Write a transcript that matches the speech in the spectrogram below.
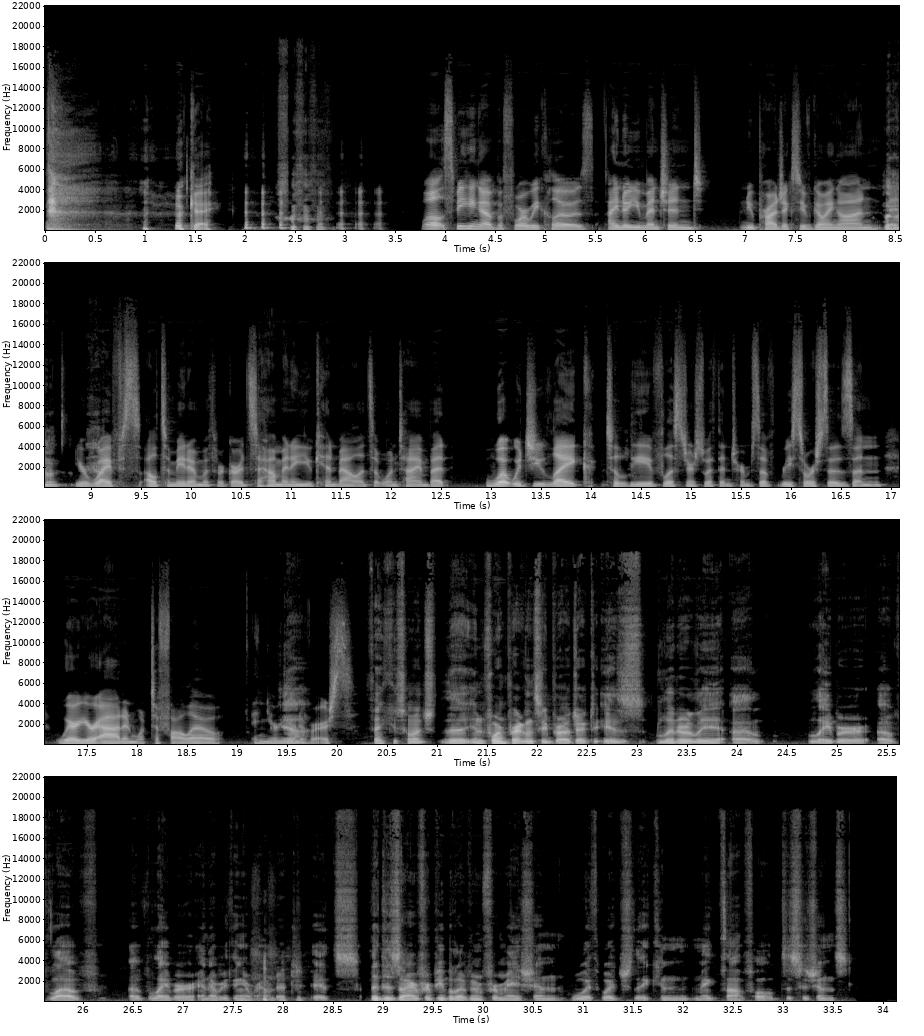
okay. well, speaking of, before we close, I know you mentioned new projects you've going on uh-huh. and your wife's ultimatum with regards to how many you can balance at one time. But what would you like to leave listeners with in terms of resources and where you're at and what to follow in your Yeah. universe? Thank you so much. The Informed Pregnancy Project is literally a labor of love of labor and everything around it. it's the desire for people to have information with which they can make thoughtful decisions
